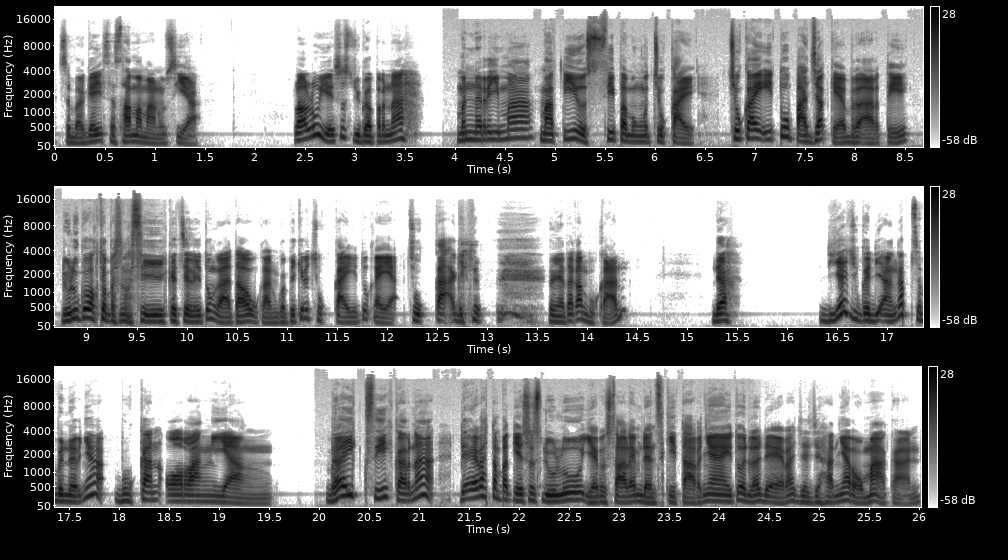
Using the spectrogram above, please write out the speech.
sebagai sesama manusia. Lalu Yesus juga pernah menerima Matius, si pemungut cukai. Cukai itu pajak ya berarti. Dulu gue waktu pas masih kecil itu nggak tahu kan. Gue pikir cukai itu kayak cuka gitu. Ternyata kan bukan. Nah, dia juga dianggap sebenarnya bukan orang yang baik sih karena daerah tempat Yesus dulu Yerusalem dan sekitarnya itu adalah daerah jajahannya Roma kan.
